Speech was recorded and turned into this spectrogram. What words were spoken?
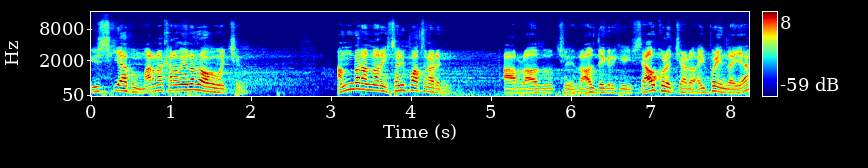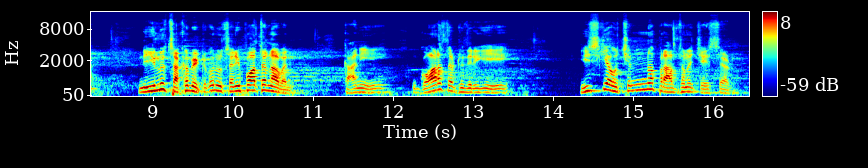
ఇస్కియాకు మరణకరమైన రోగం వచ్చింది. అందరూ అన్నారు చనిపోతున్నాడు. అని." ఆ రాజు వచ్చి రాజు దగ్గరికి సేవకుడు వచ్చాడు అయిపోయిందయ్యా. నీ ఇల్లు చక్కబెట్టుకో నువ్వు చనిపోతున్నావని. కానీ గోడ తట్టు తిరిగి ఇస్కియా ఒక చిన్న ప్రార్థన చేశాడు.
